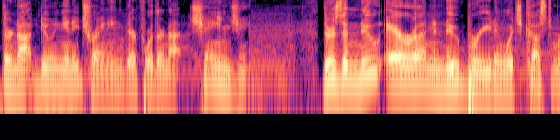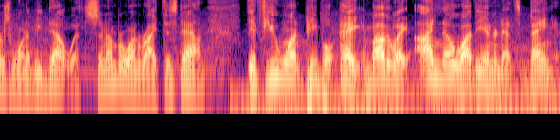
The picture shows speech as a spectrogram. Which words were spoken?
They're not doing any training, therefore they're not changing. There's a new era and a new breed in which customers want to be dealt with. So, number one, write this down. If you want people, hey, and by the way, I know why the internet's banging.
